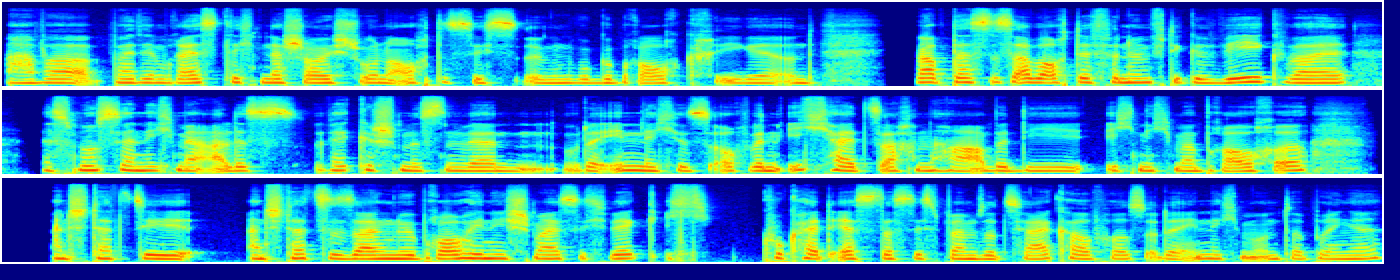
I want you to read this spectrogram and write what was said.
aber bei dem Restlichen, da schaue ich schon auch, dass ich's irgendwo gebraucht kriege und ich glaube, das ist aber auch der vernünftige Weg, weil es muss ja nicht mehr alles weggeschmissen werden oder Ähnliches, auch wenn ich halt Sachen habe, die ich nicht mehr brauche, anstatt sie anstatt zu sagen: „Nö, brauche ich nicht, schmeiße ich weg.“ Ich gucke halt erst, dass ich's beim Sozialkaufhaus oder Ähnlichem unterbringe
